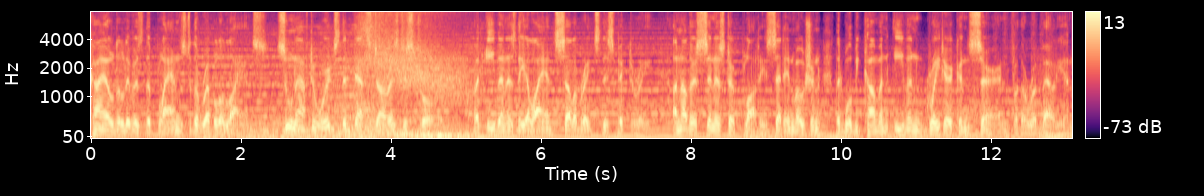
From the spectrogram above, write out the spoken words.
Kyle delivers the plans to the Rebel Alliance. Soon afterwards, the Death Star is destroyed. But even as the Alliance celebrates this victory, another sinister plot is set in motion that will become an even greater concern for the rebellion.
